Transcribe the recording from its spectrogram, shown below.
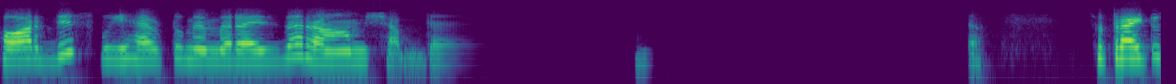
for this we have to memorise the Ram शब्द so try to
